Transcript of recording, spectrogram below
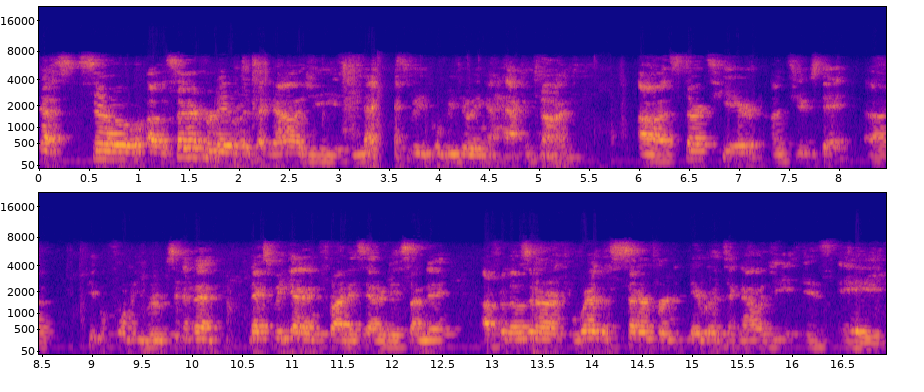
Yes, so uh, the Center for Neighborhood Technology next week will be doing a hackathon. Uh, starts here on Tuesday, uh, people forming groups, and then next weekend, Friday, Saturday, Sunday. Uh, for those that aren't aware, the Center for Neighborhood Technology is a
